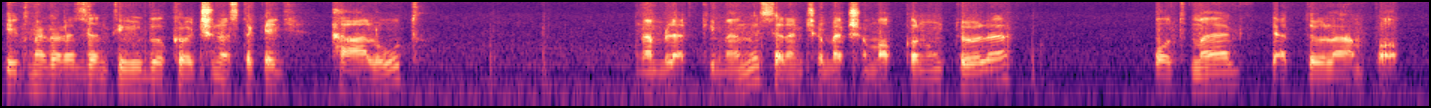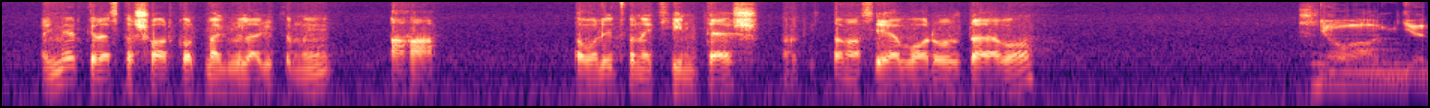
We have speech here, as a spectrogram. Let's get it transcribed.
Itt meg a Resident Evil-ből kölcsönöztek egy hálót. Nem lehet kimenni, szerencsére meg sem akkanunk tőle. Ott meg kettő lámpa. Miért kell ezt a sarkot megvilágítani? Aha. Szóval itt van egy hintes, aki szanaszél van rozsdával. Go on, get.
